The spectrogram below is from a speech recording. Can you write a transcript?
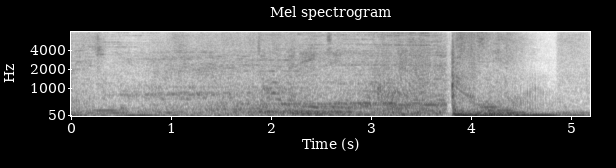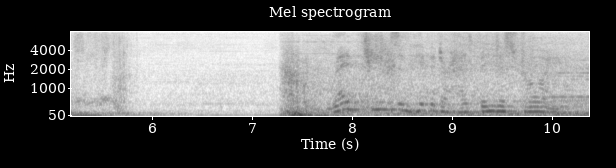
Destroyed.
